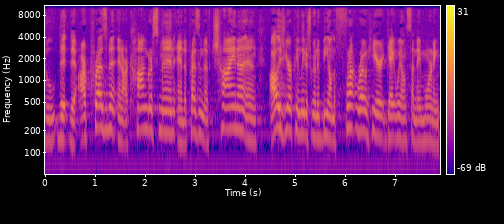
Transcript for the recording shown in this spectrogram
the, the, the, our president and our congressman and the president of China and all these European leaders are going to be on the front row here at Gateway on Sunday morning.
